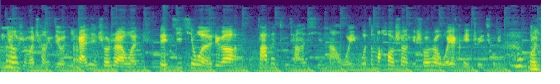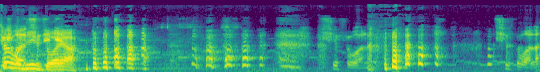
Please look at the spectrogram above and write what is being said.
你有什么成就？你赶紧说出来，我得激起我的这个发愤图强的心呐、我我这么好胜，你说说，我也可以追求一下。我就是我的刺激点多呀。气死我了！气死我了！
